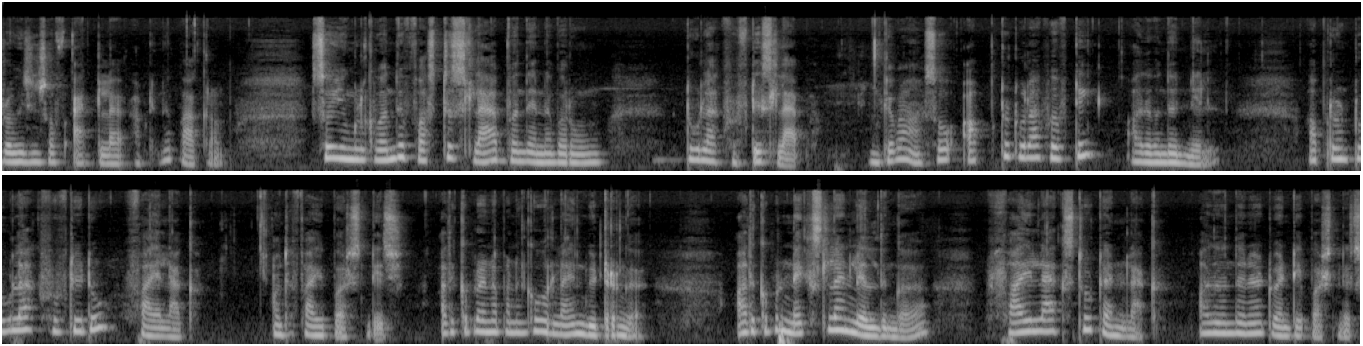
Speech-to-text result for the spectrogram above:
ப்ரொவிஷன்ஸ் ஆஃப் ஆக்டில் அப்படின்னு பார்க்குறோம். ஸோ இவங்களுக்கு வந்து ஃபஸ்ட்டு ஸ்லாப் வந்து என்ன வரும்? டூ லேக் ஃபிஃப்டி ஸ்லாப் ஓகேவா so up to two lakh fifty அது வந்து நில் அப்புறம் two lakh fifty to five lakh அது ஃபைவ் பர்சன்டேஜ் அதுக்கப்புறம் என்ன பண்ணுங்க? ஒரு லைன் விட்டுருங்க. அதுக்கப்புறம் நெக்ஸ்ட் லைனில் எழுதுங்க. Five lakhs to ten lakh அது வந்து என்ன? டுவெண்ட்டி பர்சன்டேஜ்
